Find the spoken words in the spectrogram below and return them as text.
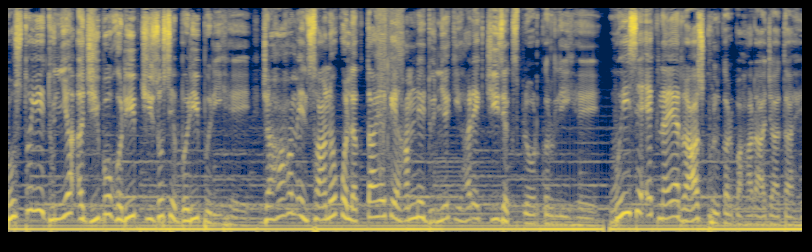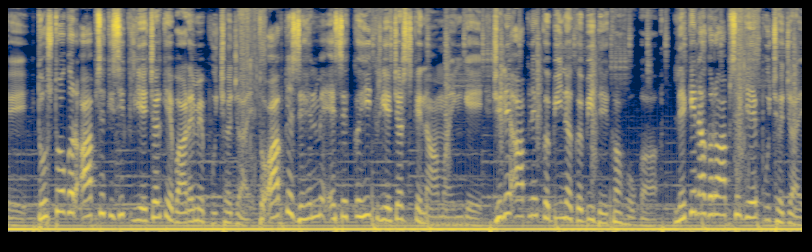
दोस्तों, ये दुनिया अजीबो गरीब चीज़ों से बड़ी पड़ी है, जहाँ हम इंसानों को लगता है कि हमने दुनिया की हर एक चीज़ एक्सप्लोर कर ली है। वही से एक नया राज खुलकर बाहर आ जाता है। दोस्तों, अगर आपसे किसी क्रिएचर के बारे में पूछा जाए तो आपके जहन में ऐसे कई क्रिएचर्स के नाम आएँगे, जिन्हें आपने कभी न कभी देखा होगा। लेकिन अगर आपसे ये पूछा जाए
